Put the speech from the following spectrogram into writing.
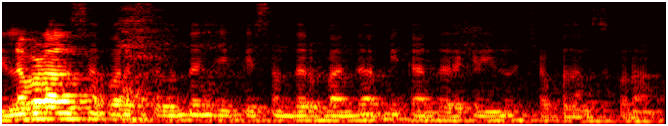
నిలబడాల్సిన పరిస్థితి ఉందని చెప్పి సందర్భంగా మీకు అందరికీ నేను చెప్పదలుచుకున్నాను.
